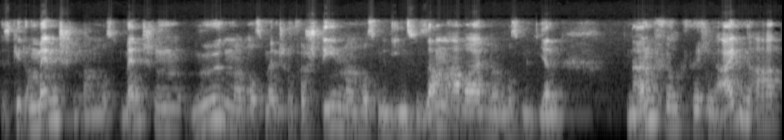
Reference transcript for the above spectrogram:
es geht um Menschen. Man muss Menschen mögen, man muss Menschen verstehen, man muss mit ihnen zusammenarbeiten, man muss mit ihren in Anführungsstrichen Eigenarten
